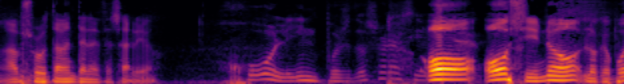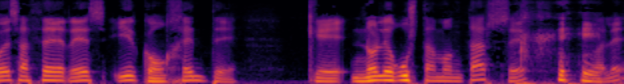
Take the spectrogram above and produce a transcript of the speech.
absolutamente necesario. Jolín, pues dos horas y O, o si no, lo que puedes hacer es ir con gente que no le gusta montarse, ¿vale?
